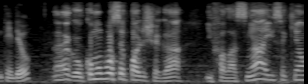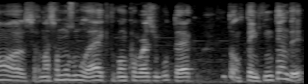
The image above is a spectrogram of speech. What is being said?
Entendeu? É, como você pode chegar e falar assim, ah, isso aqui é uma, nós somos moleque, uma conversa de boteco. Então tem que entender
